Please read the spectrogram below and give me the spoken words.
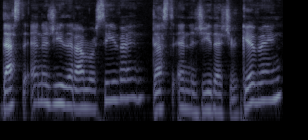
That's the energy that I'm receiving. That's the energy that you're giving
